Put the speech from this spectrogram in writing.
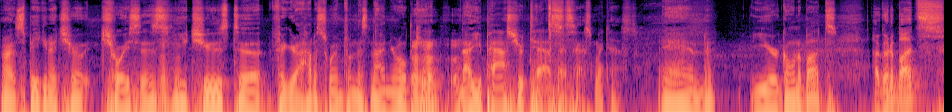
All right. Speaking of cho- choices, mm-hmm. you choose to figure out how to swim from this nine-year-old kid. Mm-hmm. Mm-hmm. Now you pass your test. I passed my test, and you're going to BUD/S. I go to BUD/S.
